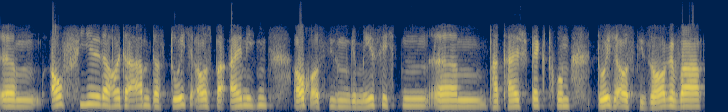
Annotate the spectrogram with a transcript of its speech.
ähm, auffiel da heute Abend, dass durchaus bei einigen, auch aus diesem gemäßigten ähm, Parteispektrum, durchaus die Sorge war,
